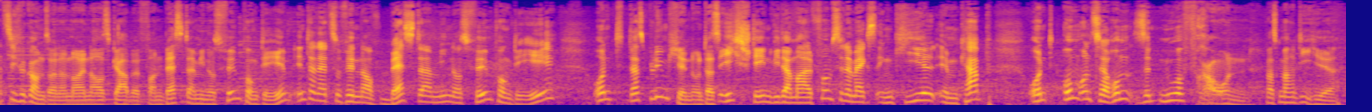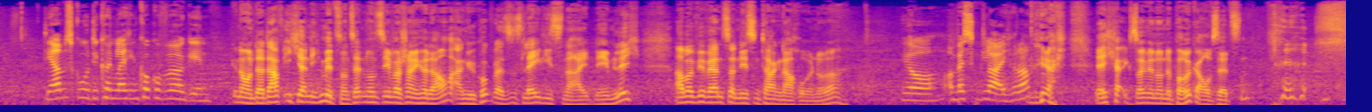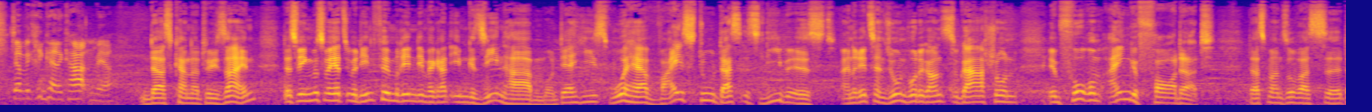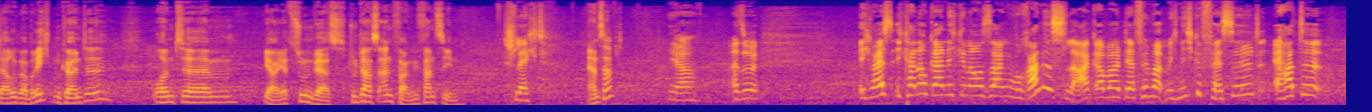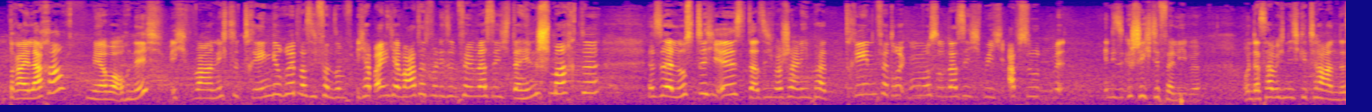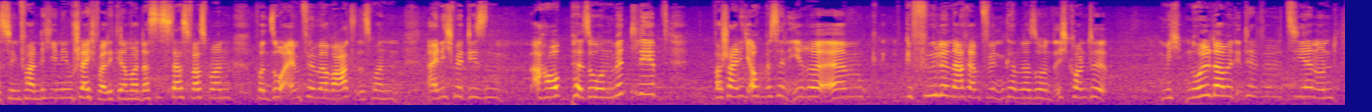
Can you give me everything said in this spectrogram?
Herzlich willkommen zu einer neuen Ausgabe von bester-film.de. Im Internet zu finden auf bester-film.de. Und das Blümchen und das Ich stehen wieder mal vorm Cinemax in Kiel im Cup. Und um uns herum sind nur Frauen. Was machen die hier? Die haben es gut, die können gleich in Cocovin gehen. Genau, und da darf ich ja nicht mit, sonst hätten wir uns den wahrscheinlich heute auch angeguckt, weil es ist Ladies Night nämlich. Aber wir werden es dann nächsten Tag nachholen, oder? Ja, am besten gleich, oder? Ja, ich, soll mir noch eine Perücke aufsetzen. ich glaube, wir kriegen keine Karten mehr. Das kann natürlich sein. Deswegen müssen wir jetzt über den Film reden, den wir gerade eben gesehen haben. Und der hieß Woher weißt du, dass es Liebe ist? Eine Rezension wurde uns sogar schon im Forum eingefordert, dass man sowas äh, darüber berichten könnte. Und ähm, ja, jetzt tun wir es. Du darfst anfangen. Wie fandest du ihn? Schlecht. Ernsthaft? Ja, also ich weiß, ich kann auch gar nicht genau sagen, woran es lag, aber der Film hat mich nicht gefesselt. Er hatte drei Lacher, mir aber auch nicht. Ich war nicht zu Tränen gerührt, was ich von so Ich habe eigentlich erwartet von diesem Film, dass ich dahin schmachte, dass er lustig ist, dass ich wahrscheinlich ein paar Tränen verdrücken muss und dass ich mich absolut in diese Geschichte verliebe. Und das habe ich nicht getan. Deswegen fand ich ihn eben schlecht, weil ich glaube, das ist das, was man von so einem Film erwartet, dass man eigentlich mit diesen Hauptpersonen mitlebt, wahrscheinlich auch ein bisschen ihre ähm, Gefühle nachempfinden kann oder so. Und ich konnte mich null damit identifizieren und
